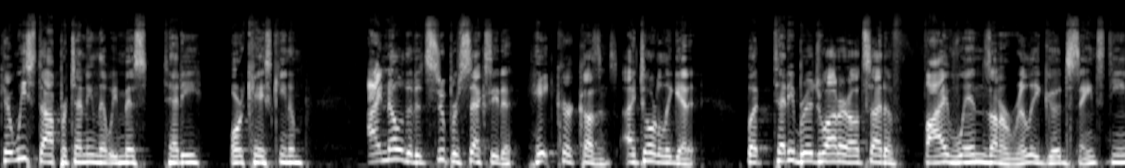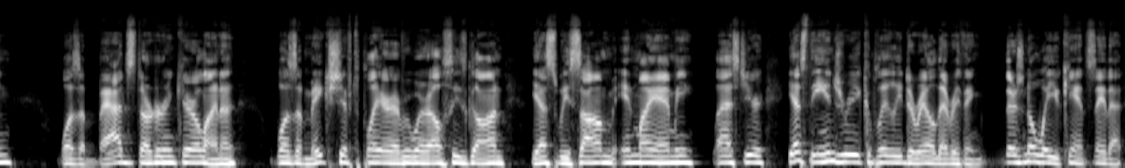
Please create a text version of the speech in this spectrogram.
Can we stop pretending that we miss Teddy or Case Keenum? I know that it's super sexy to hate Kirk Cousins. I totally get it. But Teddy Bridgewater, outside of five wins on a really good Saints team, was a bad starter in Carolina, was a makeshift player everywhere else he's gone. Yes, we saw him in Miami last year. Yes, the injury completely derailed everything. There's no way you can't say that.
